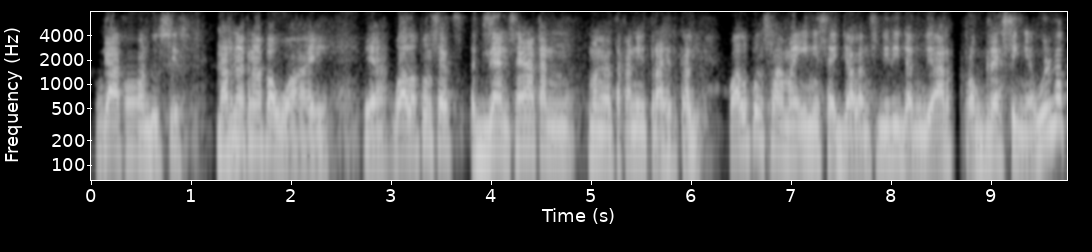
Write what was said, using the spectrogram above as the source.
nggak kondusif. Karena hmm. kenapa? Why? Ya, walaupun saya again saya akan mengatakan ini terakhir kali. Walaupun selama ini saya jalan sendiri dan we are progressing ya, we're not.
